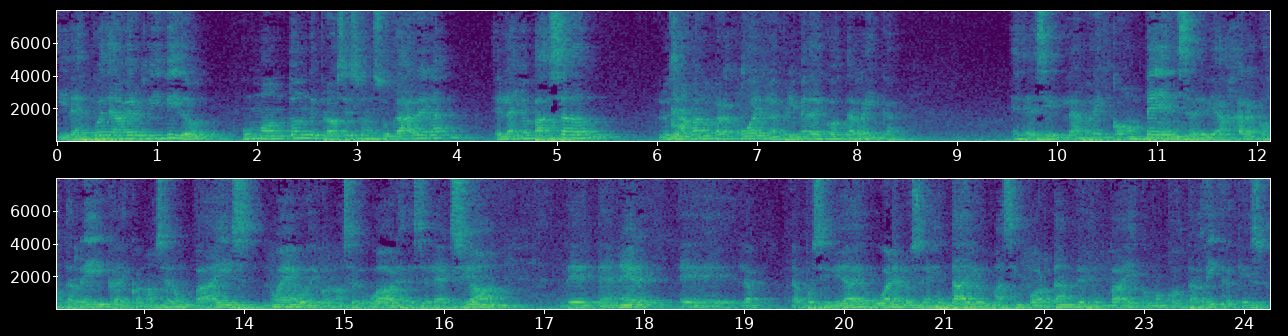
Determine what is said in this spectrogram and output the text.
y después de haber vivido un montón de procesos en su carrera, el año pasado lo llamaron para jugar en la primera de Costa Rica. Es decir, la recompensa de viajar a Costa Rica, de conocer un país nuevo, de conocer jugadores de selección, de tener eh, la, la, posibilidad de jugar en los estadios más importantes de un país como Costa Rica, que es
